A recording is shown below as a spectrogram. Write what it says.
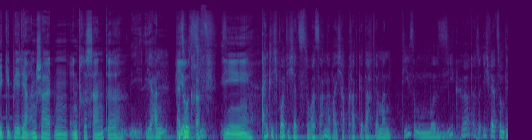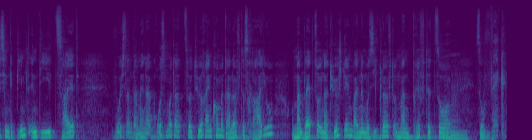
Wikipedia anschalten, interessante Ja, also Biografie. Eigentlich wollte ich jetzt sowas sagen, aber ich habe gerade gedacht, wenn man diese Musik hört, also ich werde so ein bisschen gebeamt in die Zeit, wo ich dann bei meiner Großmutter zur Tür reinkomme, da läuft das Radio und man bleibt so in der Tür stehen, weil eine Musik läuft und man driftet so, Mhm. so weg,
